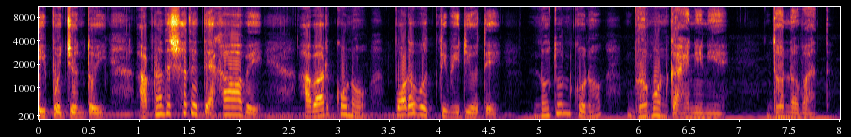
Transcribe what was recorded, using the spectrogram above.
এই পর্যন্তই। আপনাদের সাথে দেখা হবে আবার কোনো পরবর্তী ভিডিওতে। নতুন কোনো ভ্রমণ কাহিনী নিয়ে। ধন্যবাদ।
